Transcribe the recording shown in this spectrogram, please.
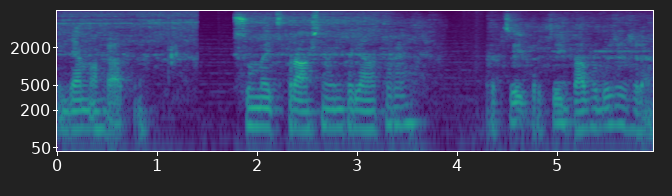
Йдемо грати. Шумить страшно вентилятори. Працюють, працюють, бабу дуже жре.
